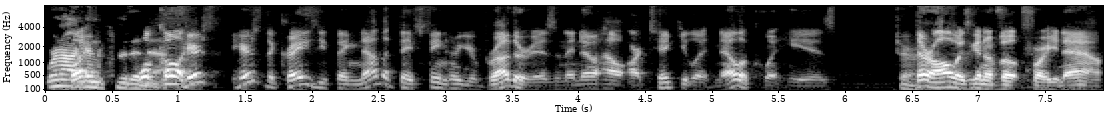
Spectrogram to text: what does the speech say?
We're not going to put it Well, up. Cole, here's here's the crazy thing. Now that they've seen who your brother is and they know how articulate and eloquent he is, Sure. they're always going to vote for you now.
